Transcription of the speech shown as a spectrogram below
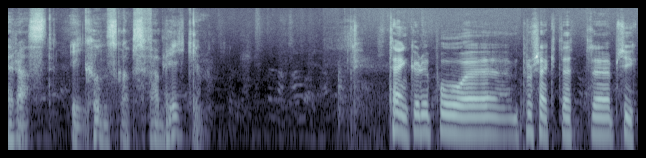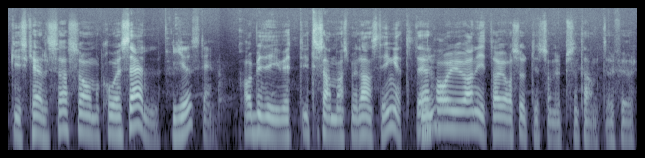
kafferast i Kunskapsfabriken. Tänker du på eh, projektet eh, Psykisk hälsa som KSL Just det. har bedrivit i- tillsammans med landstinget. Där Mm. har ju Anita och jag suttit som representanter för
